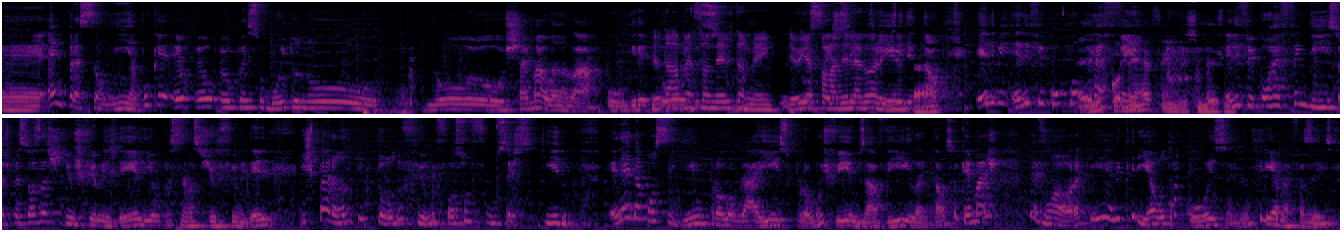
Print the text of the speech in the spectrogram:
É, é impressão minha, porque eu, eu, eu penso muito no. No Shyamalan lá, o diretor. Eu tava pensando nele também. Eu ia falar dele agora. E tal. Ele, ele ficou um pouco ele refém. Ele ficou bem refém disso mesmo. Ele ficou refém disso. As pessoas assistiam os filmes dele, iam pro cinema assistir o filme dele, esperando que todo o filme fosse um, um sexto sentido. Ele ainda conseguiu prolongar isso por alguns filmes, A Vila e tal, não sei o que, mas teve uma hora que ele queria outra coisa. Ele não queria mais fazer isso.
